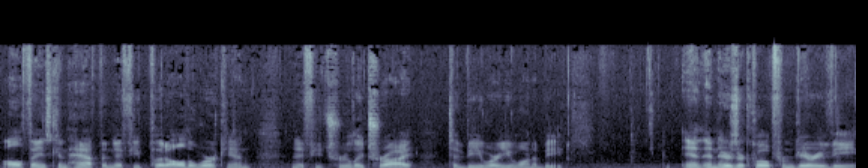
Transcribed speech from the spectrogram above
All things can happen if you put all the work in and if you truly try to be where you want to be. And, and here's a quote from Gary Vee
